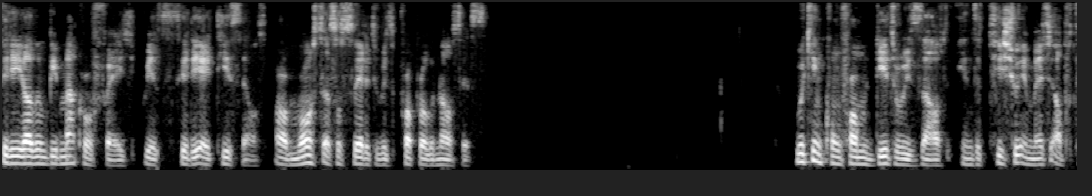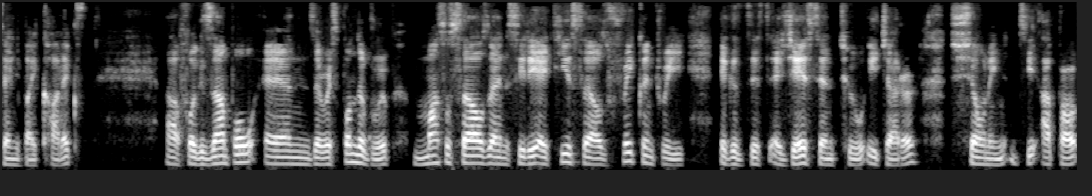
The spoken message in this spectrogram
CD11B macrophage with CD8 T cells are most associated with poor prognosis. We can confirm these results in the tissue image obtained by Codex. Uh, for example, in the responder group, mast cells and CD8 T cells frequently exist adjacent to each other, shown in the upper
